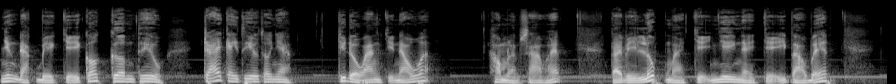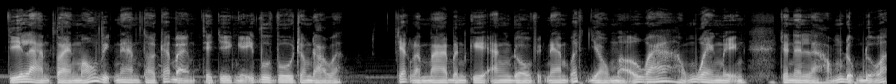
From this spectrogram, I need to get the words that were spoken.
Nhưng đặc biệt chỉ có cơm thiêu, Trái cây thiêu thôi nha. Chứ đồ ăn chị nấu á, Không làm sao hết. Tại vì lúc mà chị Nhi này chỉ vào bếp, Chỉ làm toàn món Việt Nam thôi các bạn, Thì chị nghĩ vui vui trong đầu á. Chắc là mai bên kia ăn đồ Việt Nam ít dầu mỡ quá Không quen miệng Cho nên là không đụng đũa.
